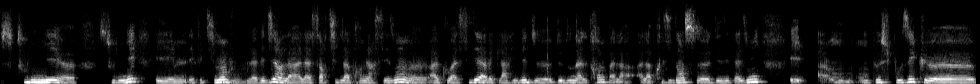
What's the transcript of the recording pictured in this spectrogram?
souligné, souligné. Et effectivement, vous, l'avez dit, hein, la, sortie de la première saison a coïncidé avec l'arrivée de, Donald Trump à la, présidence des États-Unis. Et on, peut supposer que,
